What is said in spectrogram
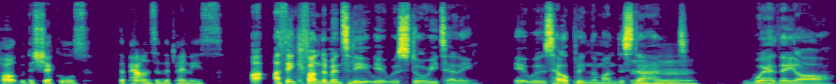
part with the shekels, the pounds and the pennies? I, I think fundamentally it was storytelling it was helping them understand Mm-hmm. where they are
